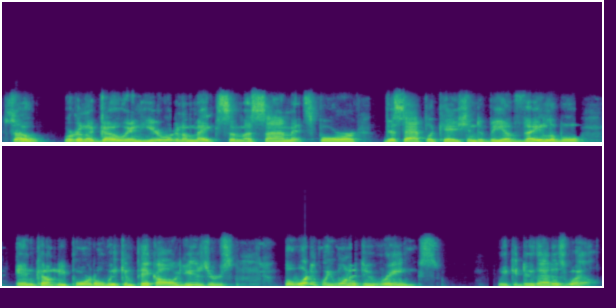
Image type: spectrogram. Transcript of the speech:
So we're going to go in here. We're going to make some assignments for this application to be available in company portal. We can pick all users, but what if we want to do rings? We could do that as well.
